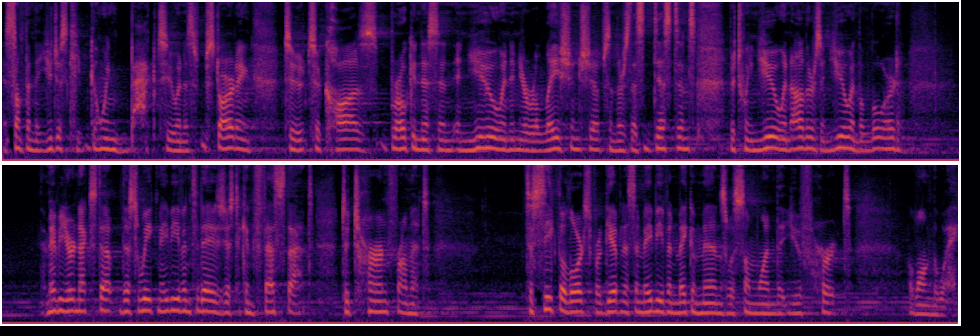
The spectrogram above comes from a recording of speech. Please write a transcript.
It's something that you just keep going back to, and it's starting to, to cause brokenness in, in you and in your relationships. And there's this distance between you and others, and you and the Lord. And maybe your next step this week, maybe even today, is just to confess that, to turn from it, to seek the Lord's forgiveness and maybe even make amends with someone that you've hurt along the way.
